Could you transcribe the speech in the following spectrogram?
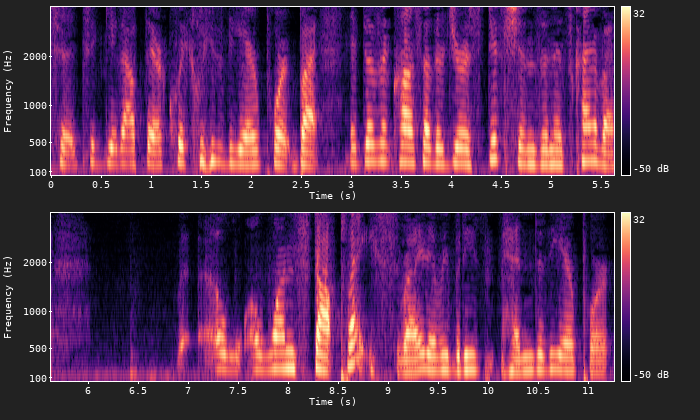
to to get out there quickly to the airport, but it doesn't cross other jurisdictions, and it's kind of a a, a one-stop place, right? Everybody's heading to the airport.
